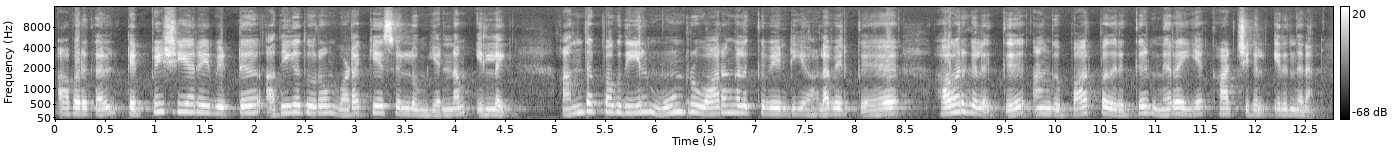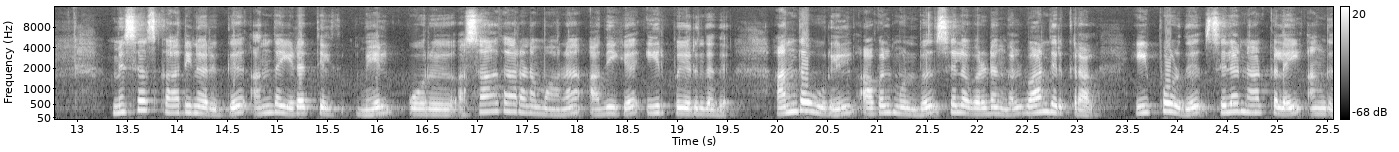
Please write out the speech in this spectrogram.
அவர்கள் டெட்பிஷியரை விட்டு அதிக தூரம் வடக்கே செல்லும் எண்ணம் இல்லை. அந்த பகுதியில் மூன்று வாரங்களுக்கு வேண்டிய அளவிற்கு அவர்களுக்கு அங்கு பார்ப்பதற்கு நிறைய காட்சிகள் இருந்தன. மிஸ்ஸஸ் கார்டினருக்கு அந்த இடத்தில் மேல் ஒரு அசாதாரணமான அதிக ஈர்ப்பு இருந்தது. அந்த ஊரில் அவள் முன்பு சில வருடங்கள் வாழ்ந்திருக்கிறாள். இப்பொழுது சில நாட்களை அங்கு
